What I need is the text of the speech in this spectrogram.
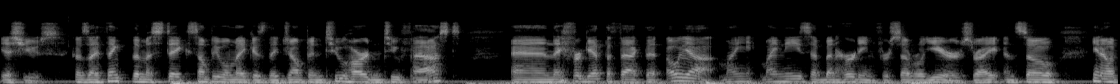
issues because I think the mistake some people make is they jump in too hard and too fast and they forget the fact that oh yeah my my knees have been hurting for several years right and so you know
